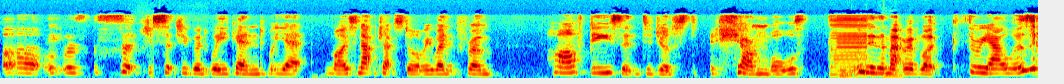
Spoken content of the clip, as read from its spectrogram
oh, it was such such a good weekend. But yeah, my Snapchat story went from half decent to just shambles within a matter of like three hours.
